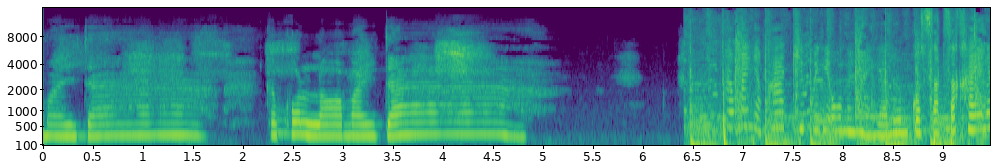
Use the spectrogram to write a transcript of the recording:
ใหม่จ้า กับคนรอใหม่จ้า ลิปวิดีโอใหม่ๆอย่าลืมกดซับสไครต์นะ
